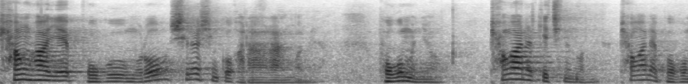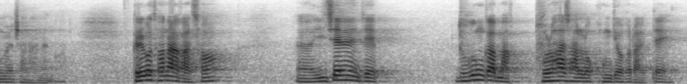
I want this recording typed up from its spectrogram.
평화의 복음으로 신을 신고 가라라는 겁니다. 복음은요 평안을 끼치는 겁니다. 평안의 복음을 전하는 것. 그리고 더 나아가서 어, 이제는 이제 누군가 막 불화살로 공격을 할 때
